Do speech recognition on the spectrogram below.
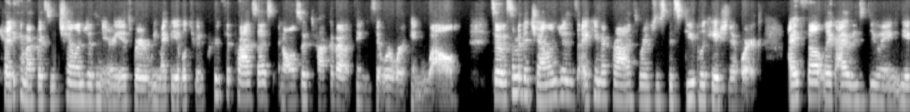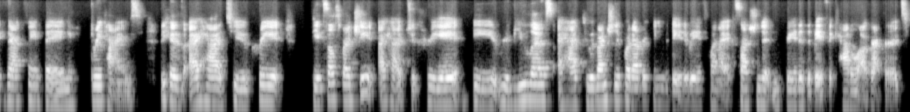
tried to come up with some challenges and areas where we might be able to improve the process and also talk about things that were working well. So some of the challenges I came across were just this duplication of work. I felt like I was doing the exact same thing three times because I had to create the Excel spreadsheet, I had to create the review list. I had to eventually put everything in the database when I accessioned it and created the basic catalog records.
